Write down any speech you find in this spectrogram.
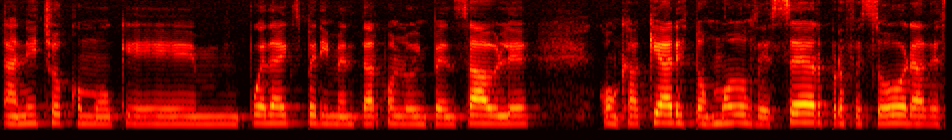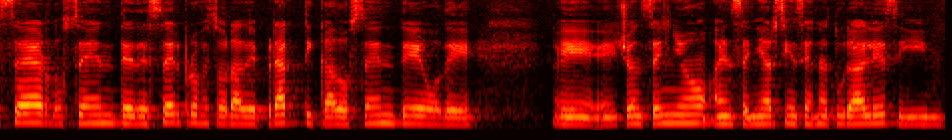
han hecho como que mm, pueda experimentar con lo impensable, con hackear estos modos de ser profesora, de ser docente, de ser profesora de práctica docente o de... Eh, yo enseño a enseñar ciencias naturales y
